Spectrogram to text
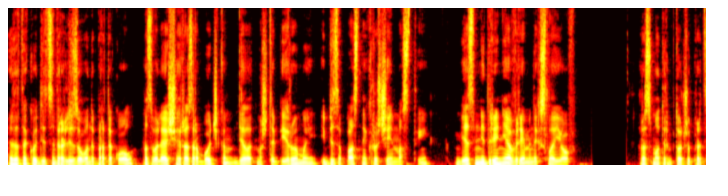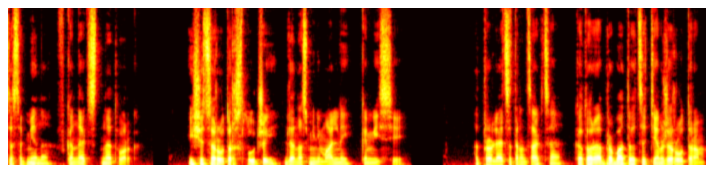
Это такой децентрализованный протокол, позволяющий разработчикам делать масштабируемые и безопасные кросчейн-мосты без внедрения временных слоев. Рассмотрим тот же процесс обмена в Connext Network. Ищется рутер с лучшей, для нас минимальной, комиссией. Отправляется транзакция, которая обрабатывается тем же рутером.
